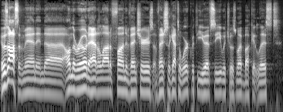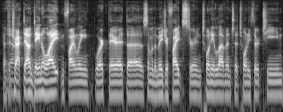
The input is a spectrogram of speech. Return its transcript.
It was awesome, man. And uh, on the road, I had a lot of fun adventures. Eventually, got to work with the UFC, which was my bucket list. Got yeah. to track down Dana White and finally work there at the, some of the major fights during 2011 to 2013.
